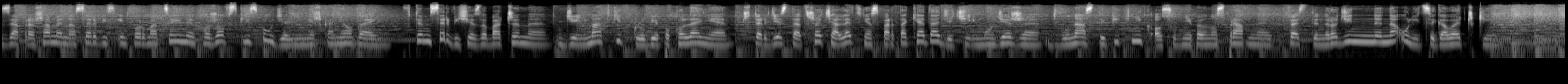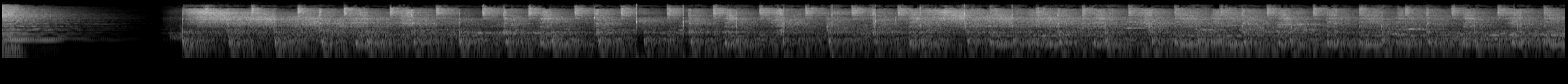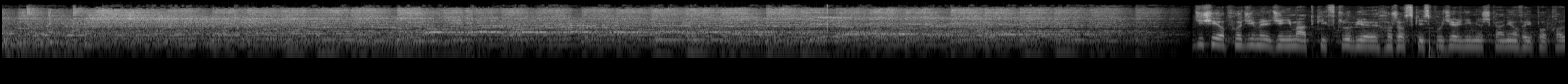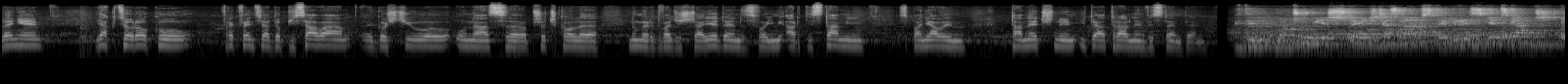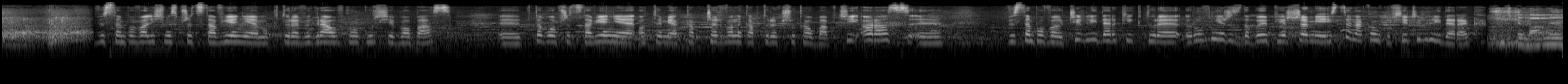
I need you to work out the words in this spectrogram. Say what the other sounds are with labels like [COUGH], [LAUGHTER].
Zapraszamy na serwis informacyjny Chorzowskiej Spółdzielni Mieszkaniowej. W tym serwisie zobaczymy Dzień Matki w klubie Pokolenie, 43. letnia Spartakiada Dzieci i Młodzieży, 12. piknik osób niepełnosprawnych, festyn rodzinny na ulicy Gałeczki. Dzisiaj obchodzimy Dzień Matki w klubie Chorzowskiej Spółdzielni Mieszkaniowej Pokolenie. Jak co roku frekwencja dopisała, gościło u nas e, przedszkole numer 21 ze swoimi artystami, wspaniałym tanecznym i teatralnym występem. Gdy poczujesz szczęścia smak z tygryskiem skacz. Występowaliśmy z przedstawieniem, które wygrało w konkursie Bobas. Y, To było przedstawienie o tym, jak czerwony kapturek szukał babci oraz y, występowały cheerleaderki, które również zdobyły pierwsze miejsce na konkursie cheerleaderek. Wszystkie mamy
